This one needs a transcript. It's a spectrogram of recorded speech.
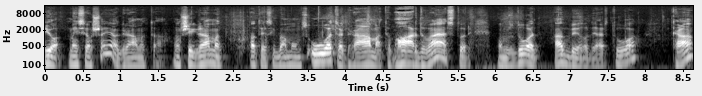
Jo mēs jau šajā grāmatā, un šī grāmata patiesībā mums otra grāmata, vārdu vēsture, mums dod atbildi ar to, ka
